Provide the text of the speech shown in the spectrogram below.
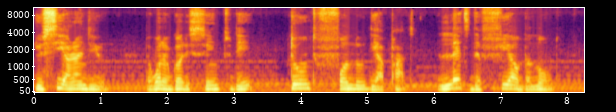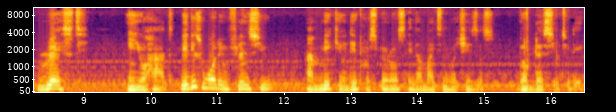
you see around you, the Word of God is saying today, don't follow their path. Let the fear of the Lord rest in your heart. May this word influence you and make your day prosperous in the mighty name of Jesus. God bless you today.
